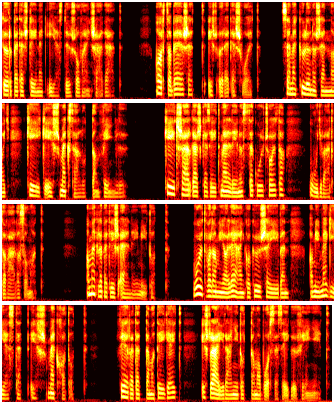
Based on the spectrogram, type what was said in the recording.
törpetestének ijesztő soványságát. Arca beesett és öreges volt. Szeme különösen nagy, kék és megszállottan fénylő. Két sárgás kezét mellén összekulcsolta, úgy várta válaszomat. A meglepetés elnémított. Volt valami a leányka külsejében, ami megijesztett és meghatott. Félretettem a tégeit, és ráirányítottam a borszeszégő fényét.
